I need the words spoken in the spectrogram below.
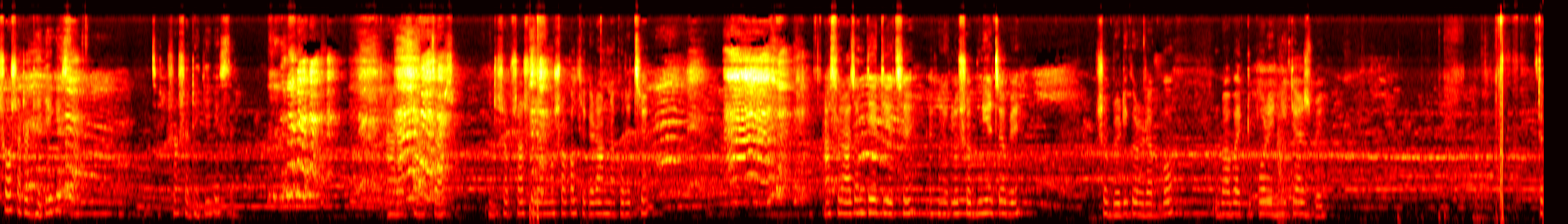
শসাটা ঢেকে গেছে। শসা ঢেকে গেছে। আর একটা আচার এটা সব শাশুড়ি আম্মু সকাল থেকে রান্না করেছে। আসর আজান দিয়ে দিয়েছে। এখন এগুলো সব নিয়ে যাবে। সব রেডি করে রাখব। বাবা একটু পরে নিতে আসবে। তো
